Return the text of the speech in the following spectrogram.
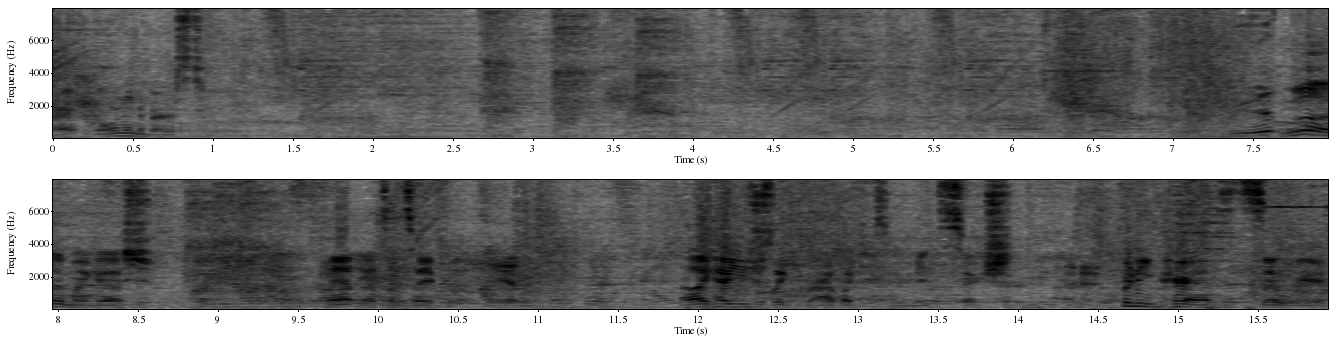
Alright, going into burst. Oh my gosh. Yep, that's unsafe. Yeah. I like how you just like grab like his midsection when he grabs. It's so weird.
